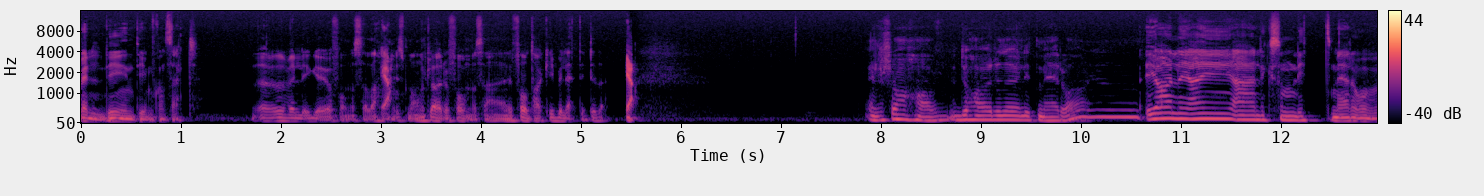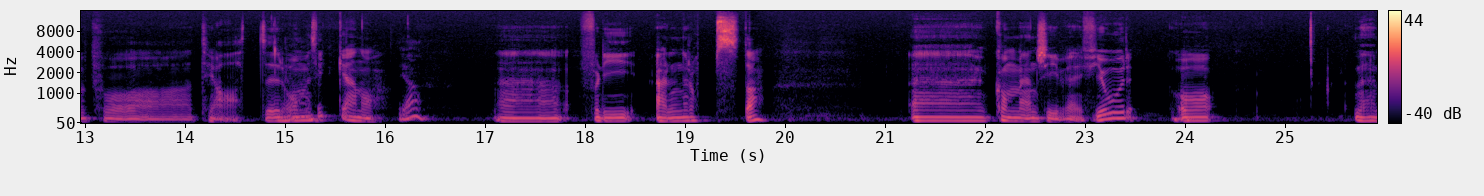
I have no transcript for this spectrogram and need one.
veldig intim konsert. Det er veldig gøy å få med seg, da. Ja. Hvis man klarer å få, med seg, få tak i billetter til det. Ja. Ellers så har du har litt mer òg? Ja, eller jeg er liksom litt mer over på teater og musikk, jeg nå. Ja. Eh, fordi Erlend Ropstad eh, kom med en skive i fjor, og eh,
